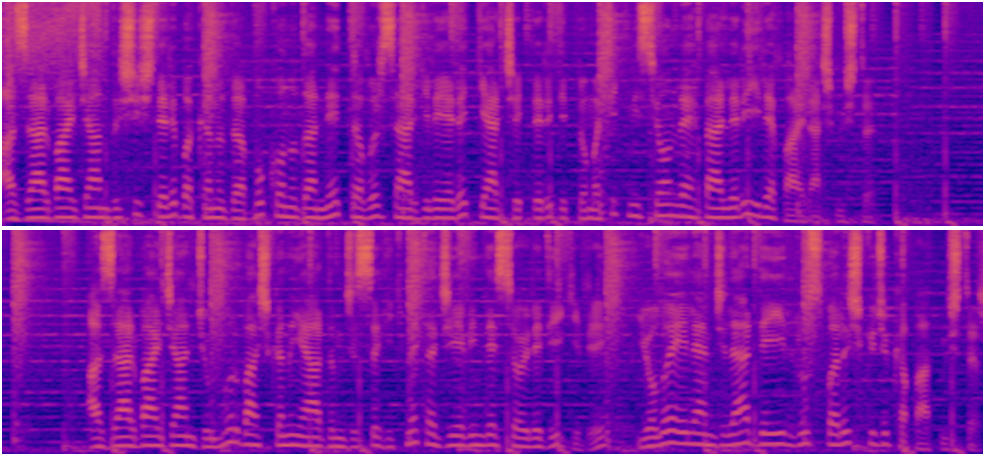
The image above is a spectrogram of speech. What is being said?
Azerbaycan Dışişleri Bakanı da bu konuda net tavır sergileyerek gerçekleri diplomatik misyon rehberleri ile paylaşmıştı. Azerbaycan Cumhurbaşkanı Yardımcısı Hikmet Hacıyev'in de söylediği gibi, yolu eylemciler değil Rus barış gücü kapatmıştır.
